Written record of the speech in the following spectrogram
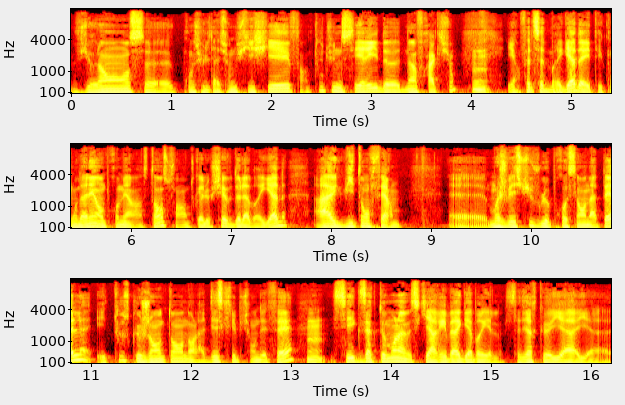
violence, consultation de fichiers, enfin toute une série d'infractions. Hmm. Et en fait, cette brigade a été condamnée en première instance, enfin en tout cas le chef de la brigade, à 8 ans ferme. moi, je vais suivre le procès en appel et tout ce que j'entends dans la description des faits, hmm. c'est exactement ce qui est arrivé à Gabriel. C'est-à-dire qu'il y a,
